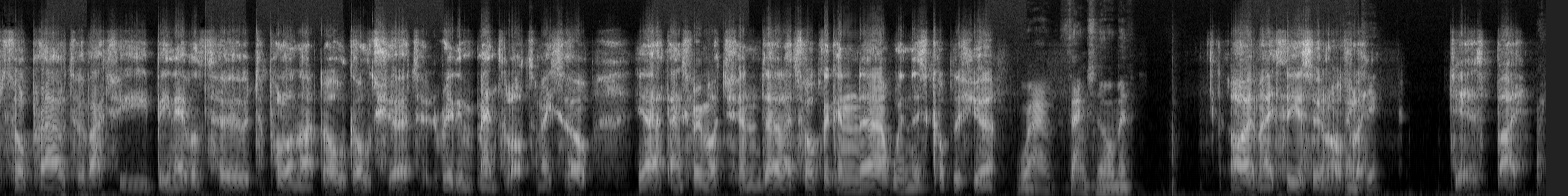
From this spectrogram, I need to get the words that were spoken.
so proud to have actually been able to, to pull on that old gold shirt. It really meant a lot to me. So, yeah, thanks very much. And uh, let's hope they can uh, win this cup this year. Wow, thanks, Norman. All right, mate. See you soon, hopefully. Cheers. Bye. Bye.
